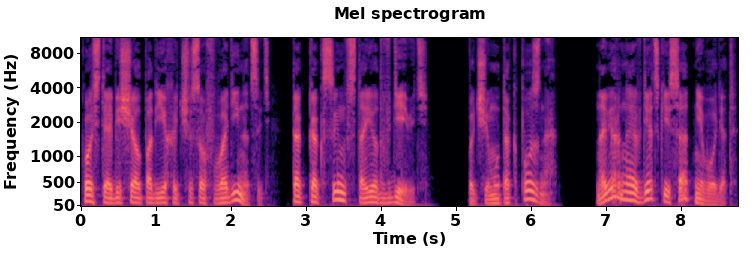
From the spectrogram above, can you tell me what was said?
Костя обещал подъехать часов в одиннадцать, так как сын встает в девять. Почему так поздно? Наверное, в детский сад не водят.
